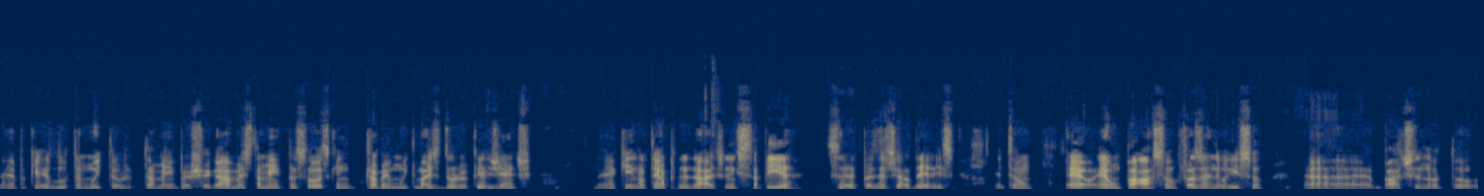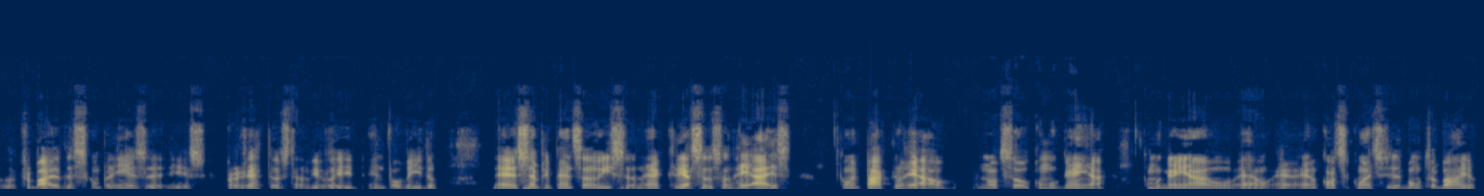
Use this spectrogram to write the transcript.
né? Porque luta muito também para chegar, mas também pessoas que trabalham muito mais duro que a gente, né? Que não tem oportunidade, nem sabia o potencial deles. Então, é, é um passo fazendo isso, uh, parte do, do, trabalho das companhias e, os projetos estão envolvidos. É, sempre pensando isso, né? Criar soluções reais com impacto real não sou como ganhar. Como ganhar é, é, é uma consequência de bom trabalho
